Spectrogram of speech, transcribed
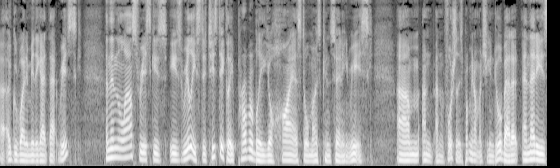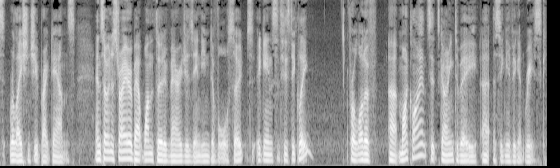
a good way to mitigate that risk. And then the last risk is is really statistically probably your highest or most concerning risk. Um, unfortunately, there's probably not much you can do about it, and that is relationship breakdowns. And so in Australia, about one third of marriages end in divorce. So again, statistically, for a lot of uh, my clients, it's going to be a, a significant risk.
